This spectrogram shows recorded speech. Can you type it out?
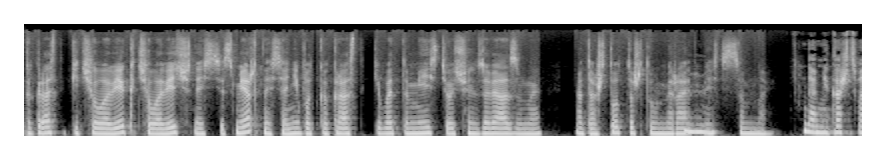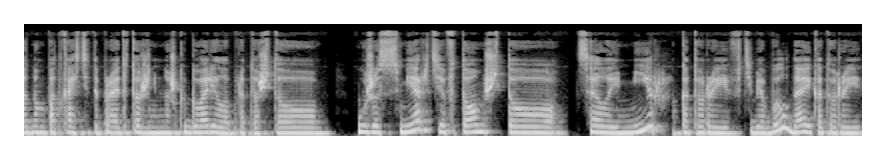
Как раз-таки человек, человечность и смертность, они вот как раз-таки в этом месте очень завязаны. Это что-то, что умирает Мгм. вместе со мной. Да, мне кажется, в одном подкасте ты про это тоже немножко говорила, про то, что ужас смерти в том, что целый мир, который в тебе был, да, и который,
